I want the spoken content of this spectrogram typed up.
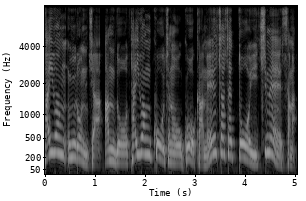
台湾ウーロン茶台湾紅茶の豪華名茶セットを1名様。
